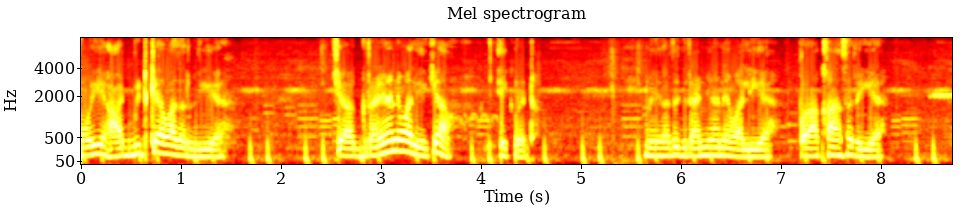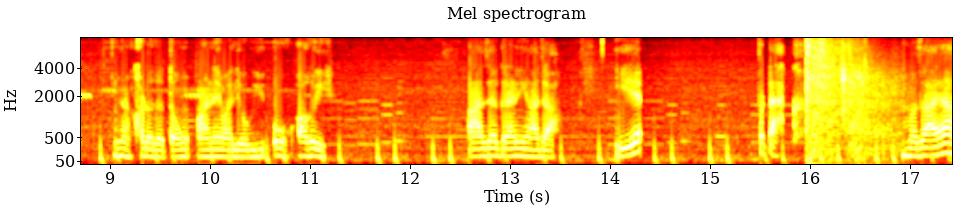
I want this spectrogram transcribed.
और ये हार्ट बीट क्या आवाज़ आ रही है। क्या ग्रानी आने वाली है क्या? एक मिनट मेरे ख्याल से ग्रानी आने वाली है पर आ कहाँ से रही है? यहाँ खड़ा हो जाता हूँ आने वाली होगी। ओह आ गई। आ जा ग्रानी आ जा। ये पटाख। मज़ा आया?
